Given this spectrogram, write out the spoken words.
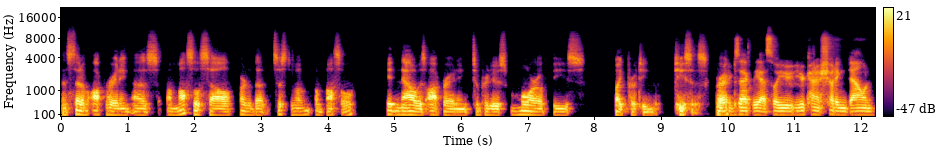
instead of operating as a muscle cell, part of that system of, of muscle, it now is operating to produce more of these spike protein pieces, correct? Exactly. Yeah. So you, you're kind of shutting down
